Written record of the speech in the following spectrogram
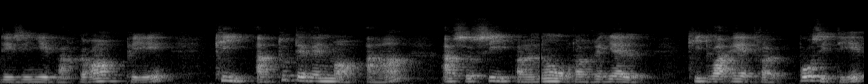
désignée par grand P qui, à tout événement A, associe un nombre réel qui doit être positif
